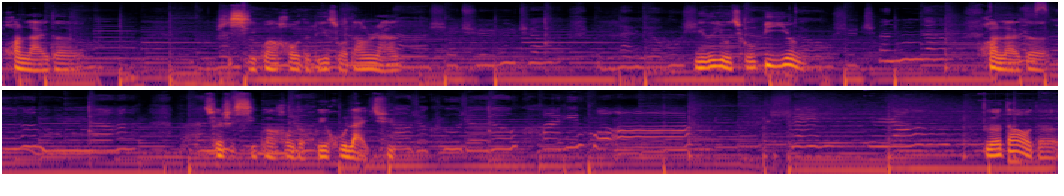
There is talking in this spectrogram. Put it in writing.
换来的是习惯后的理所当然，你的有求必应换来的却是习惯后的挥呼来去。得到的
